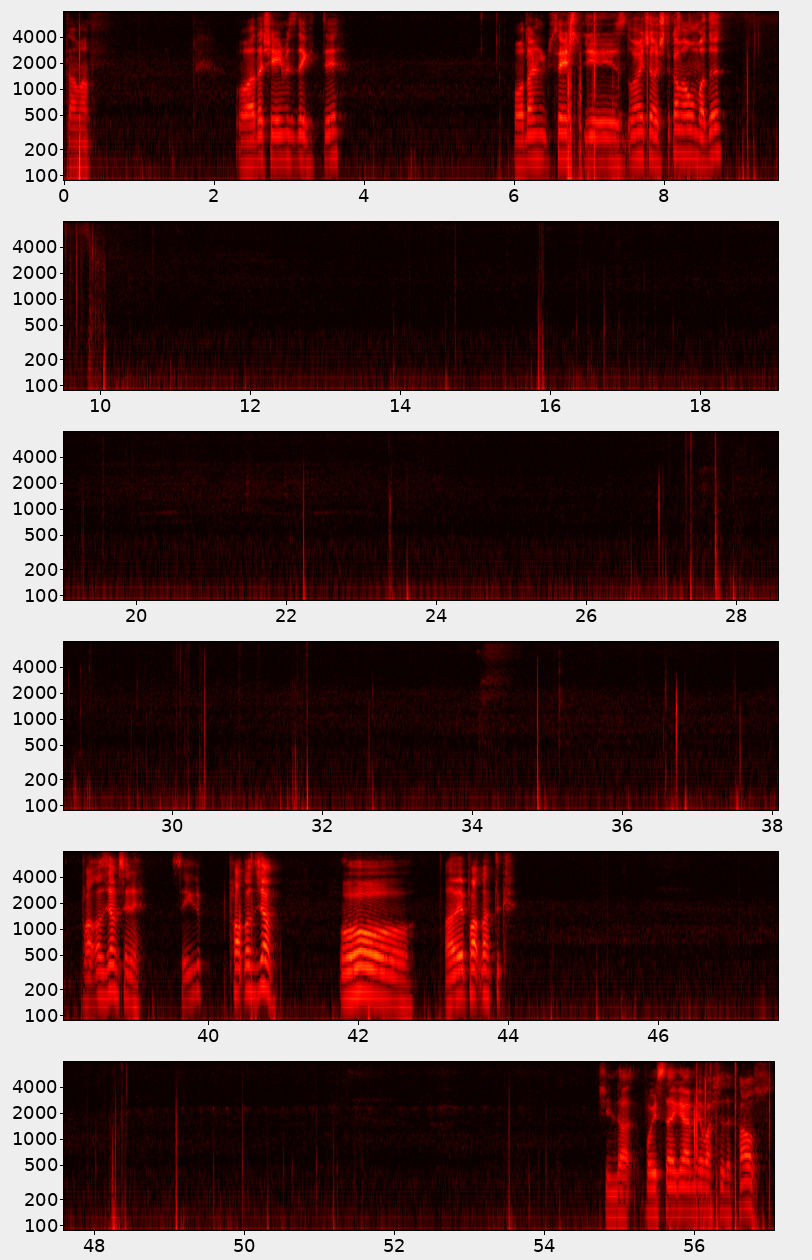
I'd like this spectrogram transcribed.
Tamam. O arada şeyimiz de gitti. Oradan yüksek e, zıplamaya çalıştık ama olmadı. Patlatacağım seni. Gidip patlatacağım. Oo. Abi patlattık. Şimdi polisler gelmeye başladı. Kaos.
